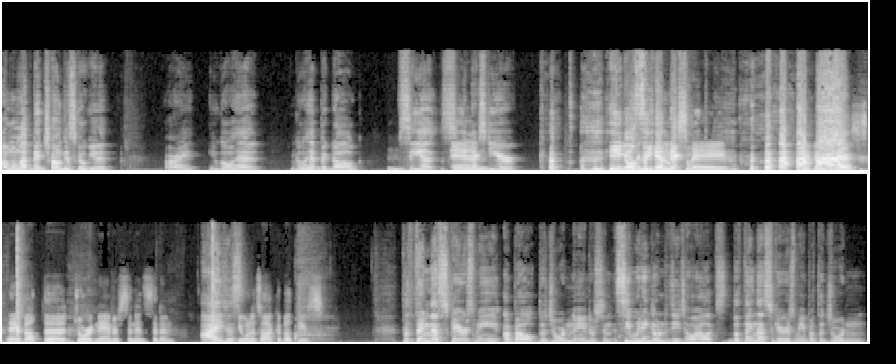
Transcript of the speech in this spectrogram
I'm gonna let Big Chungus go get it. All right, you go ahead. You go ahead, big dog. See ya. See you next year. he ain't you gonna have see anything him else next to week. say- do you have anything else to say about the jordan anderson incident I if just you want to talk about these The thing that scares me about the Jordan Anderson. See, we didn't go into detail, Alex. The thing that scares me about the Jordan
